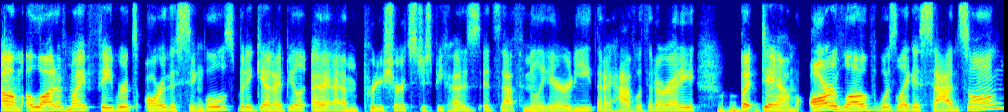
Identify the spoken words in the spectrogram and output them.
Um, a lot of my favorites are the singles, but again, I'd be like, I, I'm pretty sure it's just because it's that familiarity that I have with it already. Mhm. But damn, Our Love was like a sad song.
